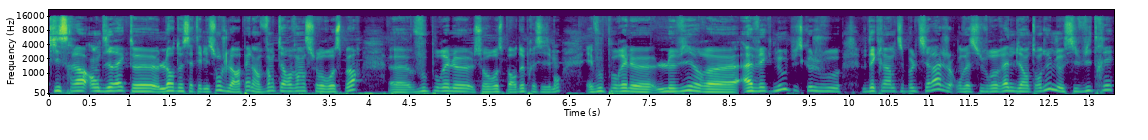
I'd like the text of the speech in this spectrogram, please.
qui sera en direct lors de cette émission, je le rappelle, un 20h20 sur Eurosport. vous pourrez le, sur Eurosport 2 précisément, et vous pourrez le, vivre avec nous, puisque je vous décris un petit peu le tirage. On va suivre Rennes, bien entendu, mais aussi Vitré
